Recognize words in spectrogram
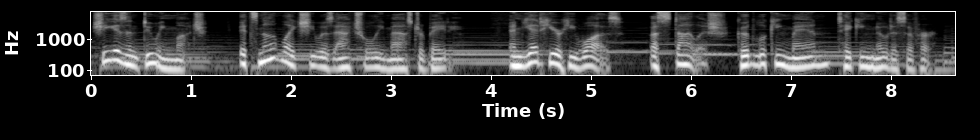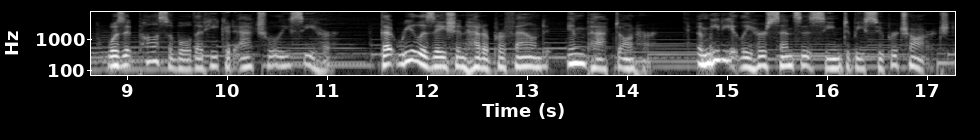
She isn't doing much. It's not like she was actually masturbating. And yet here he was, a stylish, good looking man taking notice of her. Was it possible that he could actually see her? That realization had a profound impact on her. Immediately, her senses seemed to be supercharged.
